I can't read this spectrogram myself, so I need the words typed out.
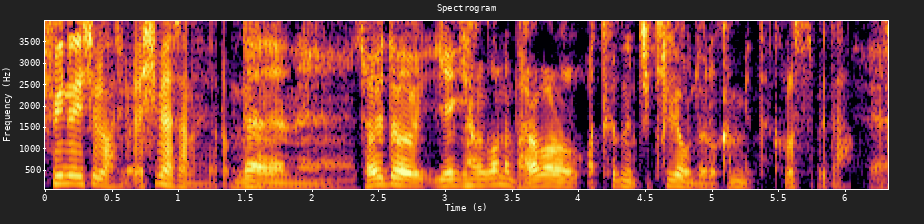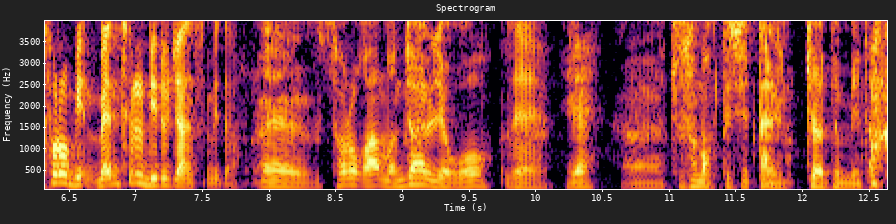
주인 의식을 열심히 하잖아요 여러분 네네네. 저희도 얘기한 거는 바로바로 어떻게든 지키려고 노력합니다. 그렇습니다 서로 미- 멘트를 미루지 않습니다 예, 서로가 먼저 하려고 네 예, 어, 주워 먹듯이 달겨듭니다.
